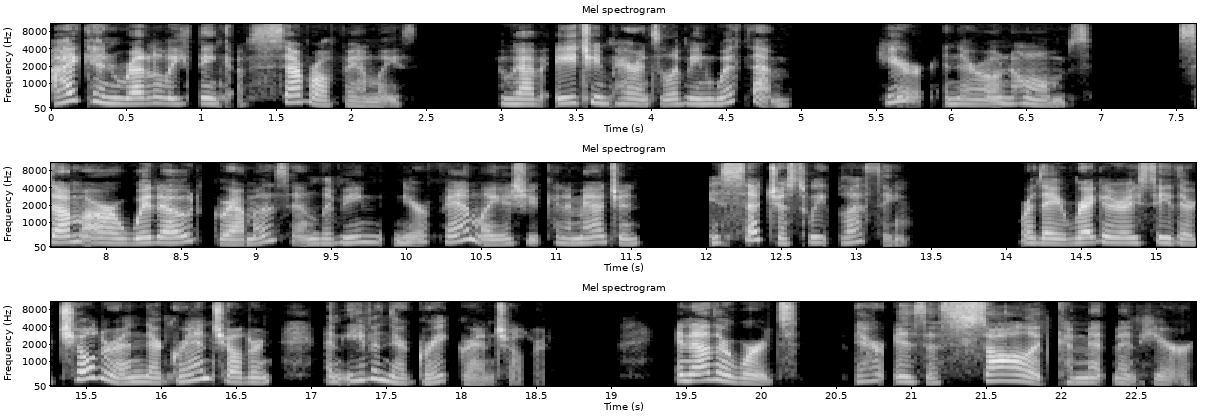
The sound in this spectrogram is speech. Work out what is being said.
I can readily think of several families who have aging parents living with them here in their own homes. Some are widowed grandmas and living near family, as you can imagine, is such a sweet blessing, where they regularly see their children, their grandchildren, and even their great grandchildren. In other words, there is a solid commitment here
